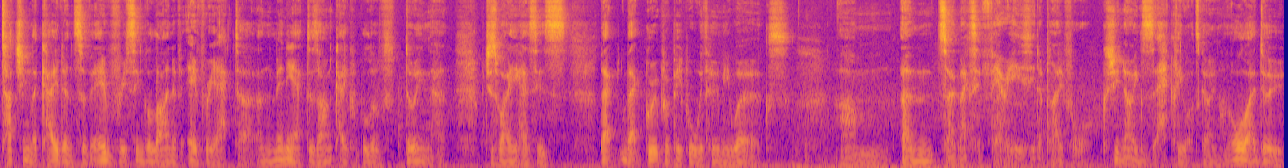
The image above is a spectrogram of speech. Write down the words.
touching the cadence of every single line of every actor, and many actors aren't capable of doing that, which is why he has his that that group of people with whom he works. Um, and so it makes it very easy to play for because you know exactly what's going on. All I do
